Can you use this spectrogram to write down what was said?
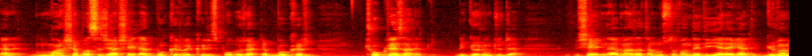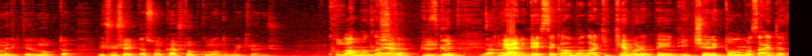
Yani marşa basacağı şeyler Booker ve Chris Paul özellikle Booker çok rezalet bir görüntüde. Şeyinde hemen zaten Mustafa'nın dediği yere geldik. Güvenmedikleri nokta. Üçüncü çeyrekten sonra kaç top kullandı bu iki oyuncu? Kullanmadılar İşte. yani. Düzgün Ya hani- yani destek almalılar ki Cameron Payne ilk çeyrekte olmasaydı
